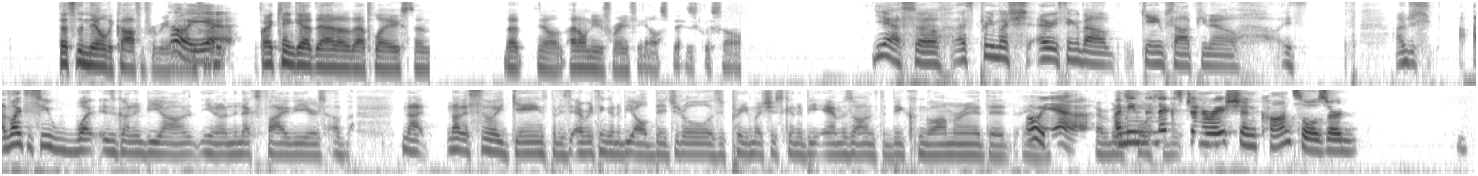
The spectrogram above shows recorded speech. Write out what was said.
that's the nail in the coffin for me. Oh like, if yeah. I, if I can't get that out of that place, then that you know I don't need it for anything else, basically. So. Yeah, so that's pretty much everything about GameStop. You know, it's I'm just I'd like to see what is going to be on you know in the next five years of not not necessarily games, but is everything going to be all digital? Is it pretty much just going to be Amazon's the big conglomerate that? Oh know, yeah, I mean the next generation consoles are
